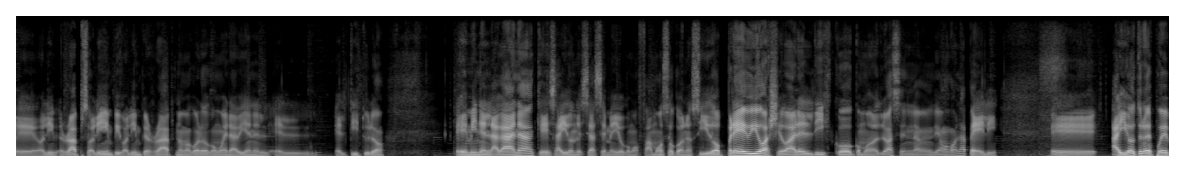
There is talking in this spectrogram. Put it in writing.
eh, Olim- Raps Olímpico, Olympic Rap, no me acuerdo cómo era bien el, el- el título. Eminem la gana, que es ahí donde se hace medio como famoso, conocido, previo a llevar el disco, como lo hacen, la- digamos, con la peli. Eh, hay otro después,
